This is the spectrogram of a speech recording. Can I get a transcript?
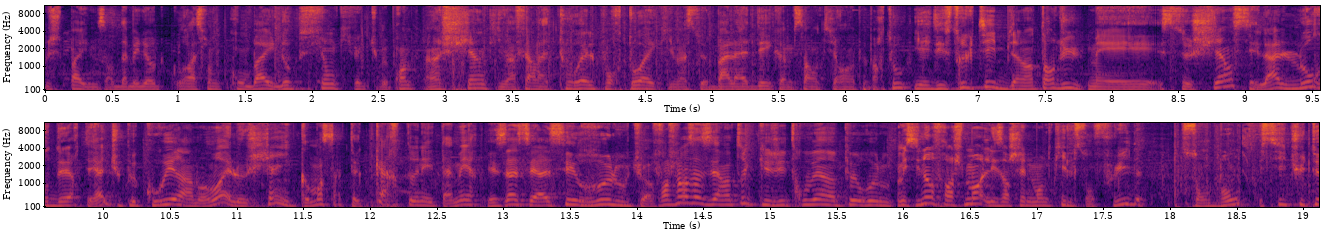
je sais pas, une sorte d'amélioration de combat, une option qui fait que tu peux prendre un chien qui va faire la tourelle pour toi et qui va se balader comme ça en tirant un peu partout. Il est destructible, bien entendu, mais ce chien, c'est la lourdeur. T'es là, tu peux courir à un moment et le chien, il commence à te cartonner ta mère. Et ça, c'est assez relou, tu vois. Franchement, ça, c'est un truc que j'ai trouvé un peu relou. Mais sinon, franchement, les enchaînements de kills sont fluides, sont bons. Si tu te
